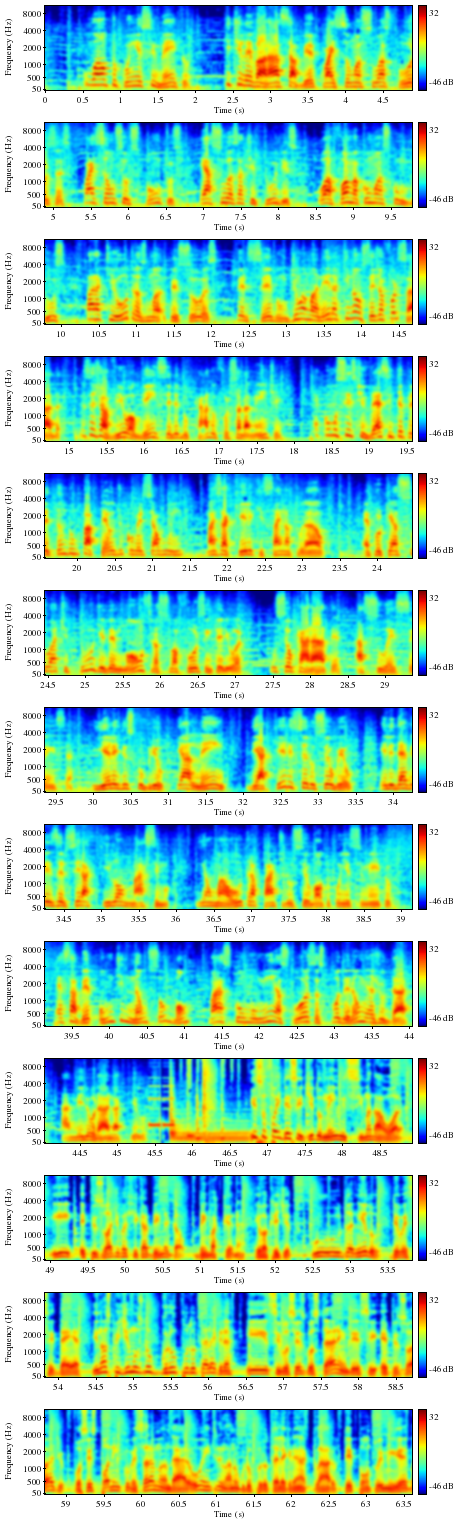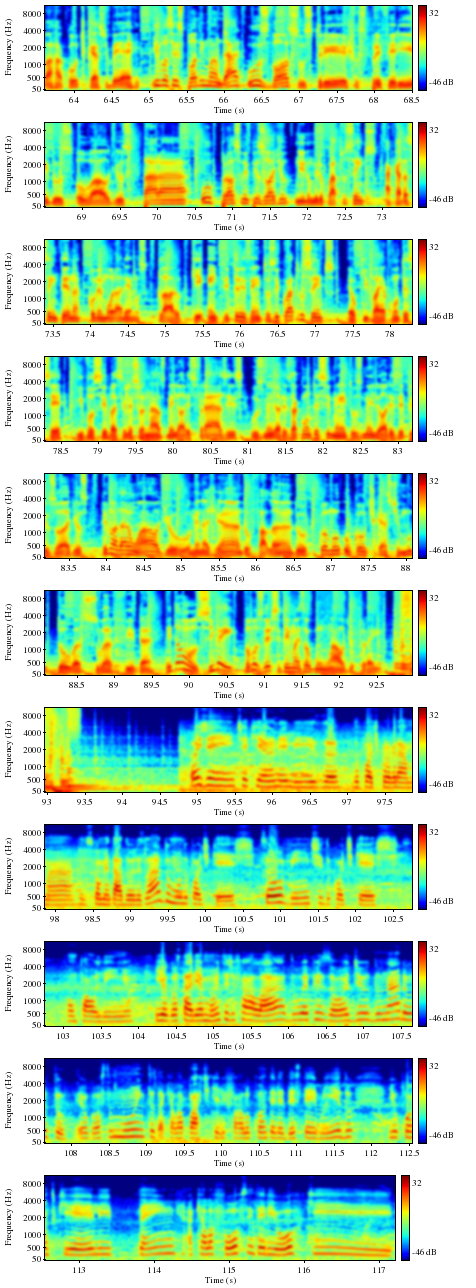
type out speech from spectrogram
O autoconhecimento, que te levará a saber quais são as suas forças, quais são os seus pontos e as suas atitudes ou a forma como as conduz para que outras pessoas percebam de uma maneira que não seja forçada. Você já viu alguém ser educado forçadamente? É como se estivesse interpretando um papel de comercial ruim, mas aquele que sai natural, é porque a sua atitude demonstra a sua força interior, o seu caráter, a sua essência. E ele descobriu que além de aquele ser o seu eu, ele deve exercer aquilo ao máximo. E é uma outra parte do seu autoconhecimento é saber onde não sou bom, mas como minhas forças poderão me ajudar a melhorar naquilo. Isso foi decidido meio em cima da hora e episódio vai ficar bem legal, bem bacana, eu acredito. O Danilo deu essa ideia e nós pedimos no grupo do Telegram. E se vocês gostarem desse episódio, vocês podem começar a mandar ou entrem lá no grupo do Telegram, claro, t.me barra coachcastbr e vocês podem mandar os vossos trechos preferidos ou áudios para o próximo episódio de número 400. A cada centena comemoraremos. Claro que entre 300 e 400 é o que vai acontecer e você vai selecionar as melhores frases, os melhores acontecimentos, os melhores episódios e mandar um áudio homenageando, falando como o Coachcast mudou a sua vida. Então siga aí, vamos ver se tem mais algum áudio por aí. Oi, gente, aqui é a Ana Elisa, do Pode Programar, dos comentadores lá do Mundo Podcast. Sou ouvinte do podcast com o Paulinho. E eu gostaria muito de falar do episódio do Naruto. Eu gosto muito daquela parte que ele fala o quanto ele é destemido e o quanto que ele tem aquela força interior que,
